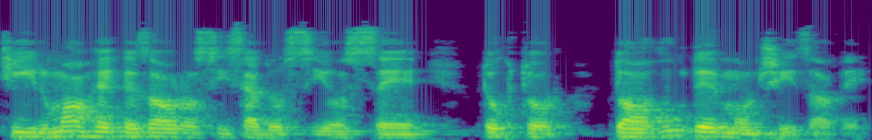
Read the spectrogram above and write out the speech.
تیر ماه 1333 دکتر داوود منشیزاده.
